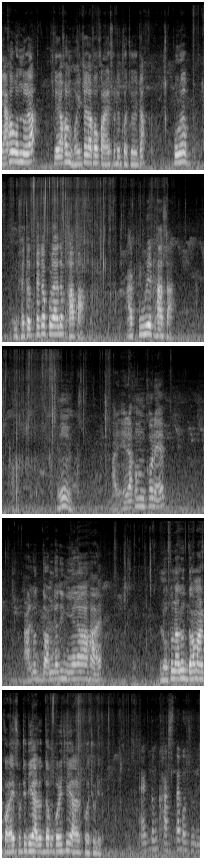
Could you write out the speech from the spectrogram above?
দেখো বন্ধুরা কীরকম হয়েছে দেখো কড়াইশুটির কচুরিটা। পুরো ভেতর থেকে পুরো একদম ফাঁপা আর পুরে ঠাসা। হুম আর এরকম করে আলুর দম যদি নিয়ে নেওয়া হয় নতুন আলুর দম আর কড়াইশুটি দিয়ে আলুর দম করেছি আর কচুরি। একদম খাস্তা কচুরি।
